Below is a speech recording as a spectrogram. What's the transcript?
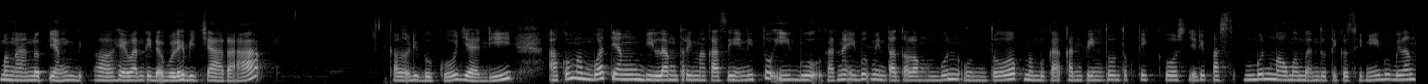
menganut yang uh, hewan tidak boleh bicara kalau di buku jadi aku membuat yang bilang terima kasih ini tuh ibu. Karena ibu minta tolong Embun untuk membukakan pintu untuk tikus. Jadi pas Embun mau membantu tikus ini ibu bilang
